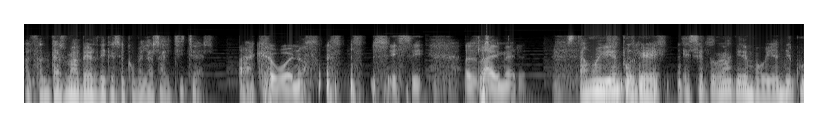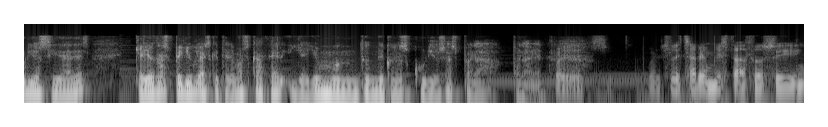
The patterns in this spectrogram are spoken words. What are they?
al fantasma verde que se come las salchichas. Ah, qué bueno. sí, sí. Slimer. Está muy bien porque ese programa tiene mogollón de curiosidades, que hay otras películas que tenemos que hacer y hay un montón de cosas curiosas para, para ver. Pues, pues le echaré un vistazo, sí.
